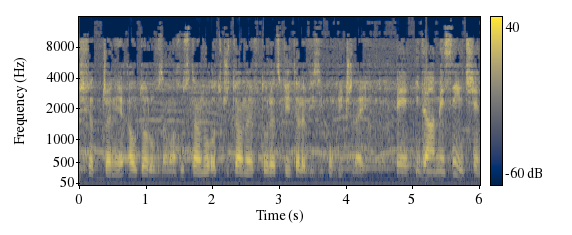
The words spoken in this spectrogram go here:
Oświadczenie autorów zamachu stanu odczytane w tureckiej telewizji publicznej. ve idamesi için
